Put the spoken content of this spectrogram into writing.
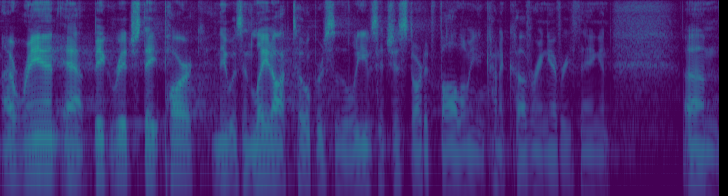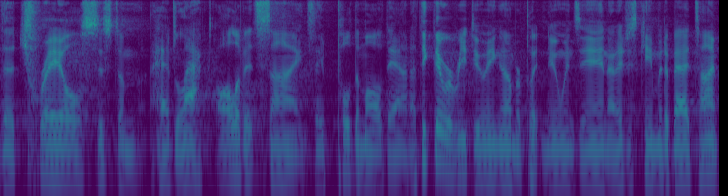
I ran at Big Ridge State Park, and it was in late October, so the leaves had just started following and kind of covering everything. And um, the trail system had lacked all of its signs. They pulled them all down. I think they were redoing them or putting new ones in, and I just came at a bad time.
